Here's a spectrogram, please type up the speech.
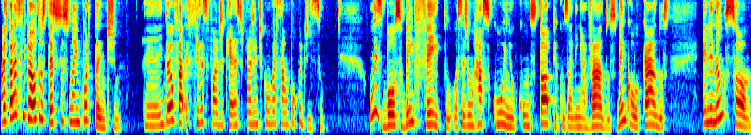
Mas parece que para outros textos isso não é importante. É, então eu fiz esse podcast para a gente conversar um pouco disso. Um esboço bem feito, ou seja, um rascunho com os tópicos alinhavados, bem colocados, ele não só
